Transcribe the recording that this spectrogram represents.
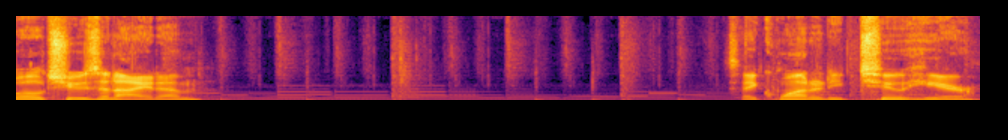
We'll choose an item. Say quantity two here.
